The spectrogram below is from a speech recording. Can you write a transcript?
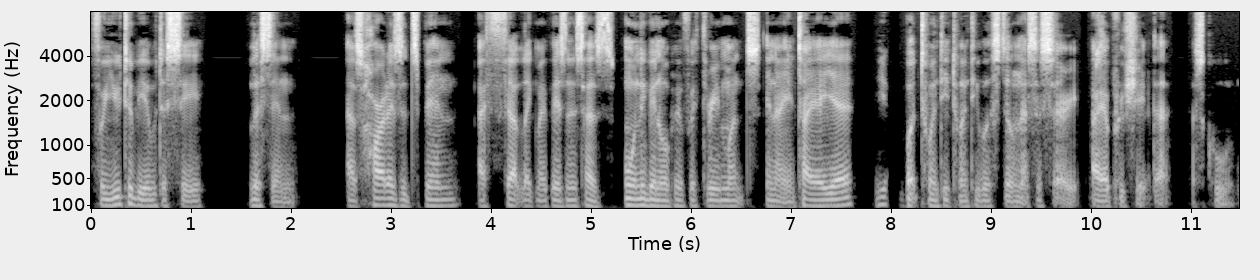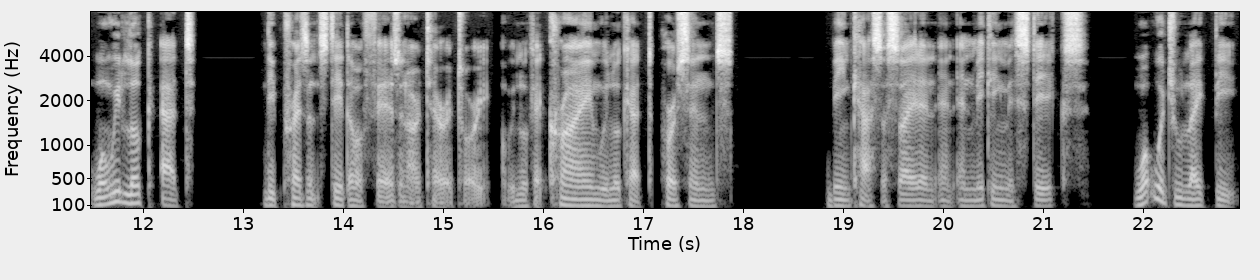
for you to be able to say, listen, as hard as it's been, I felt like my business has only been open for three months in an entire year, Yeah. but 2020 was still necessary. I appreciate that. That's cool. When we look at the present state of affairs in our territory, we look at crime, we look at persons being cast aside and, and, and making mistakes. What would you like the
